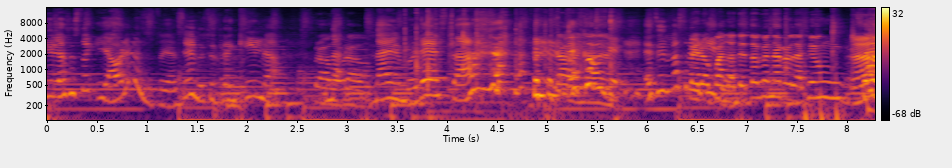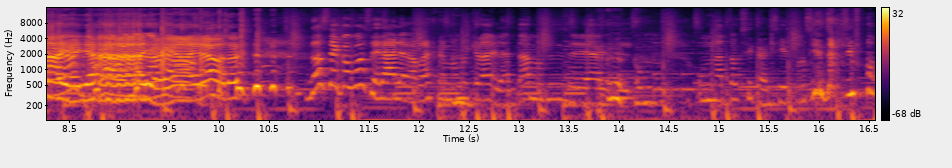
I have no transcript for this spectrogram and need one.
Y, las estoy, y ahora las estoy haciendo, estoy tranquila. Bravo, na- bravo. Nadie me molesta. Bravo, es como bravo. que estoy más tranquila. Pero cuando te toque una relación. Ay, ay, ay. No sé cómo será, la verdad es que no me quiero adelantar, no sé si el- un- una tóxica al 100%, tipo...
